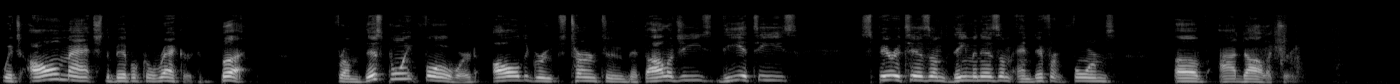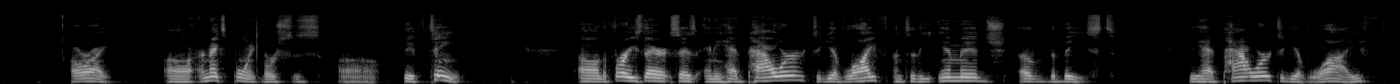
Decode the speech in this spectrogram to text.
which all match the biblical record. But from this point forward, all the groups turn to mythologies, deities, spiritism, demonism, and different forms of idolatry. All right. Uh, our next point, verses uh, 15. Uh, the phrase there it says, And he had power to give life unto the image of the beast. He had power to give life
